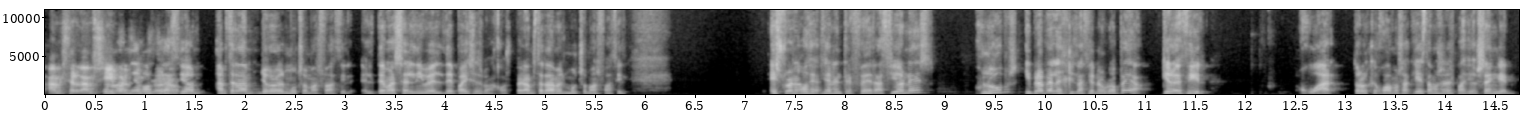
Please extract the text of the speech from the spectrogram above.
Ámsterdam sí, por negociación. Ámsterdam yo creo que es mucho más fácil. El tema es el nivel de Países Bajos, pero Ámsterdam es mucho más fácil. Es una negociación entre federaciones, clubs y propia legislación europea. Quiero decir, jugar, todos los que jugamos aquí estamos en el espacio Schengen.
